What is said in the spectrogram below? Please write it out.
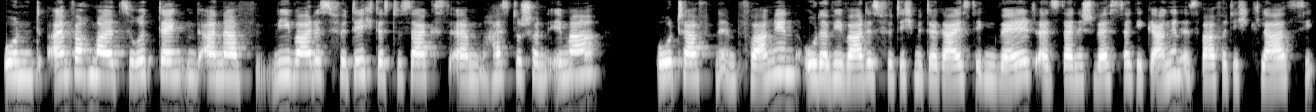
Und einfach mal zurückdenkend, Anna, wie war das für dich, dass du sagst, ähm, hast du schon immer Botschaften empfangen oder wie war das für dich mit der geistigen Welt, als deine Schwester gegangen ist? War für dich klar, sie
